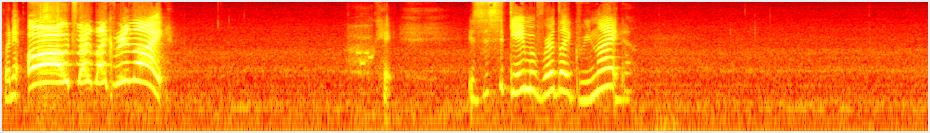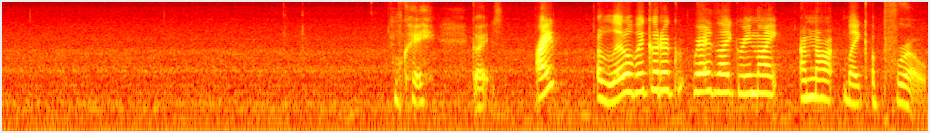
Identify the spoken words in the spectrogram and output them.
funny. Oh, it's red light, green light. Okay, is this a game of red light, green light? Okay, guys, I'm a little bit good at red light, green light. I'm not like a pro.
